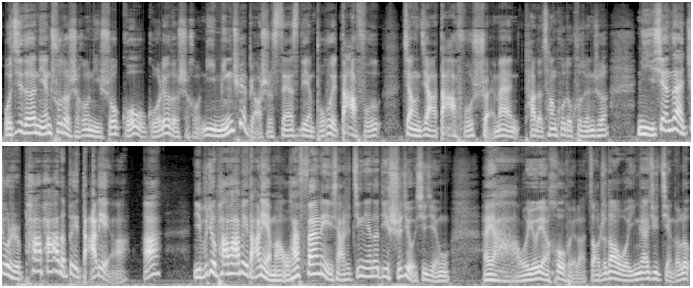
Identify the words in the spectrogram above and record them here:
我记得年初的时候，你说国五、国六的时候，你明确表示四 S 店不会大幅降价、大幅甩卖他的仓库的库存车。你现在就是啪啪的被打脸啊啊！你不就啪啪被打脸吗？我还翻了一下，是今年的第十九期节目。哎呀，我有点后悔了，早知道我应该去捡个漏。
